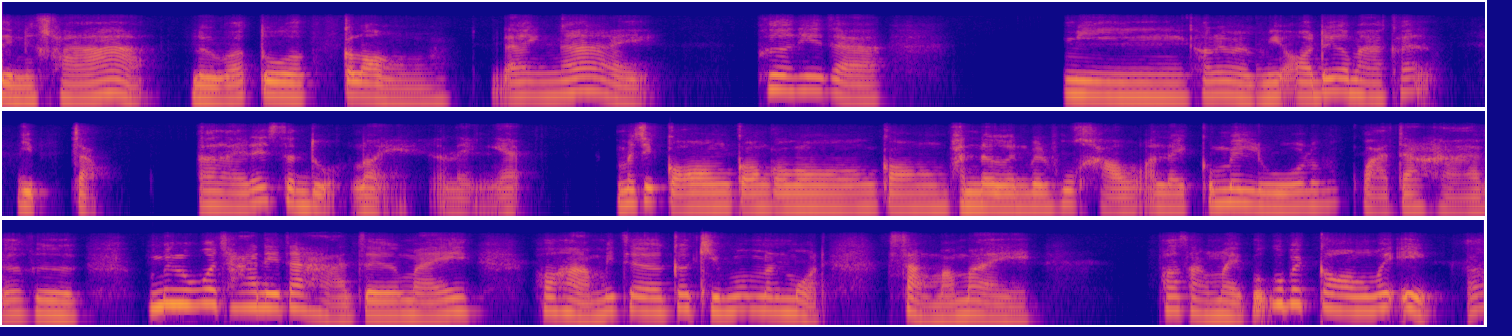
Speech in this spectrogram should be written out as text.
สินค้า หรือว่าตัวกล่องได้ง่าย เพื่อที่จะมีเขาเรียกว่ามีออเดอร์มาก็หยิบจับอะไรได้สะดวกหน่อยอะไรเงี้ยไม่ใช่กองกองกองกองกองพะเนินเป็นภูเขาอะไรก็ไม่รู้แล้วกว่าจะหาก็คือ ไม่รู้ว่าชาตินี้จะหาเจอไหมพอหาไม่เจอก็คิดว่ามันหมดสั่งมาใหม่ พอสั่งใหม่ปุ๊บก็ไปกองไว้อีกแล้ว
